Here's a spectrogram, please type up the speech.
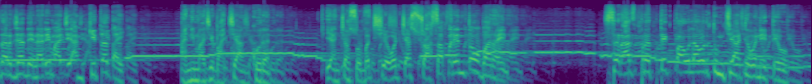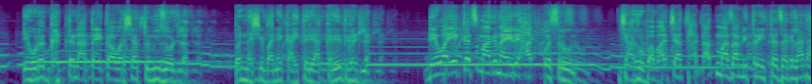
दर्जा देणारी माझी अंकिता आहे आणि माझी भाची अंकुरन यांच्या सोबत शेवटच्या श्वासापर्यंत उभा राहील सर आज प्रत्येक पावलावर तुमची आठवण येते हो. एवढं घट्ट नातं एका वर्षात तुम्ही जोडलं पण नशिबाने काहीतरी आकरीत घडलं. देवा एकच माग आहे रे हात पसरून. ज्या रुबाबाच्या थाटात माझा मित्र इथं जगला ना.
